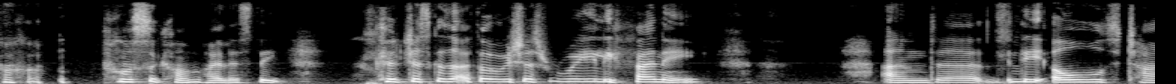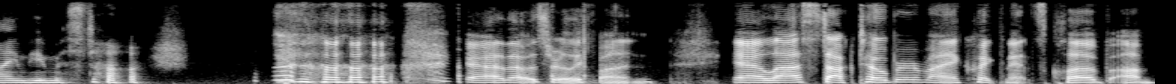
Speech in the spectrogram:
also on my list the just because I thought it was just really funny, and uh, the old timey moustache. yeah, that was really fun. Yeah, last October, my Quick Knits Club um,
